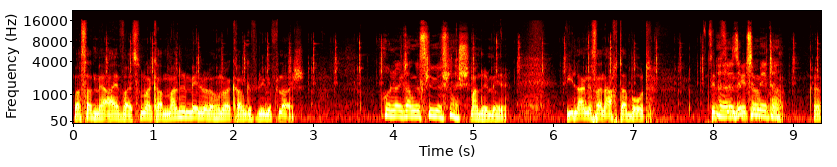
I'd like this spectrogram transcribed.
Was hat mehr Eiweiß? 100 Gramm Mandelmehl oder 100 Gramm Geflügelfleisch? 100 Gramm Geflügelfleisch. Mandelmehl. Wie lang ist ein Achterboot? 17, Äh, 17 Meter. Okay.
